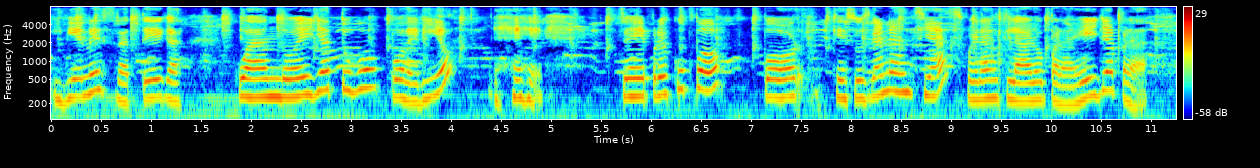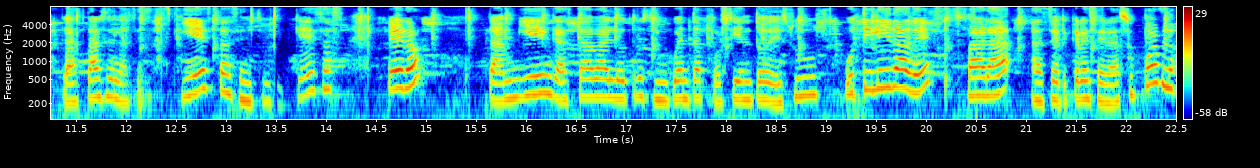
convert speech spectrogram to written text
y bien estratega. Cuando ella tuvo poderío, se preocupó por que sus ganancias fueran claro para ella, para gastárselas en las fiestas, en sus riquezas, pero también gastaba el otro 50% de sus utilidades para hacer crecer a su pueblo.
